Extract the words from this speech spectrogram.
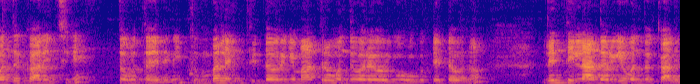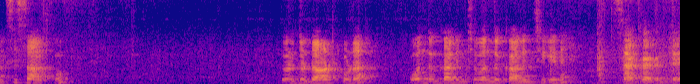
ಒಂದು ಕಾಲು ಇಂಚಿಗೆ ತೊಗೋತಾ ಇದ್ದೀನಿ. ತುಂಬ ಲೆಂತ್ ಇದ್ದವರಿಗೆ ಮಾತ್ರ ಒಂದೂವರೆವರೆಗೂ ಹೋಗುತ್ತೆ ಡೌನು ಲೆಂತ್ ಇಲ್ಲ ಅಂದವರಿಗೆ ಒಂದು ಕಾಲು ಇಂಚು ಸಾಕು. ಇವ್ರದ್ದು ಡಾಟ್ ಕೂಡ ಒಂದು ಕಾಲಿಂಚು ಒಂದು ಕಾಲಿಂಚಿಗೆ ಸಾಕಾಗುತ್ತೆ.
